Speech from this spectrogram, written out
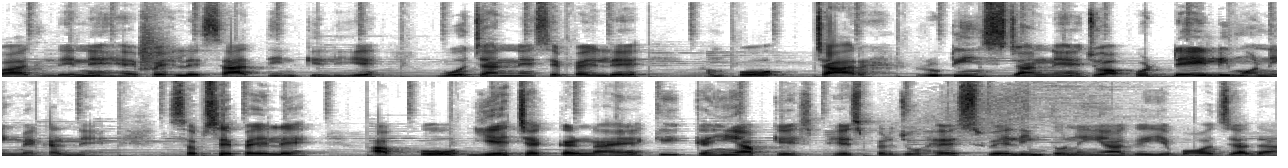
बाद लेने हैं पहले सात दिन के लिए वो जानने से पहले हमको चार रूटीन्स जानने हैं जो आपको डेली मॉर्निंग में करने हैं। सबसे पहले आपको ये चेक करना है कि कहीं आपके फेस पर जो है स्वेलिंग तो नहीं आ गई है बहुत ज़्यादा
